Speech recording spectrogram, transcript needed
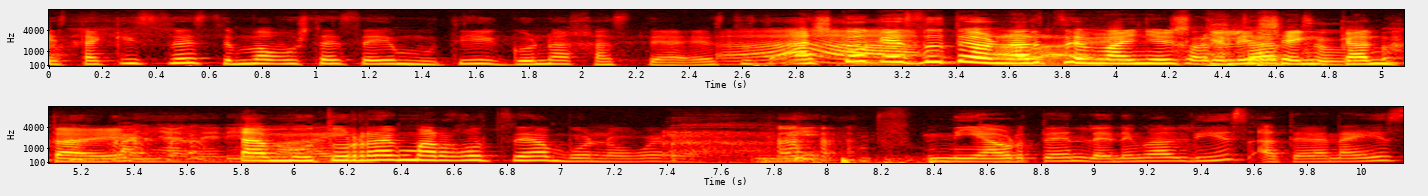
ez dakizu ez zenba gustatzen zaien mutik gona jastea, ez dut, askok ez dute onartzen eh. baino eske les Kontatu. encanta, eh. Eta bai. muturrak margotzea, bueno, bueno. ni, ni aurten lehenengo aldiz, atera naiz,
